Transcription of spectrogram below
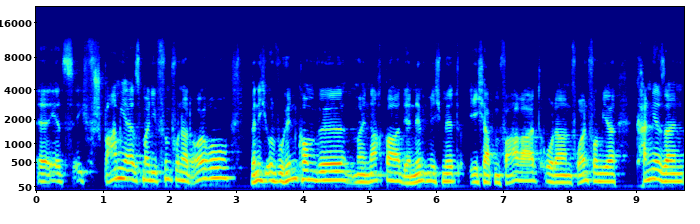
äh, jetzt, ich spare mir erstmal die 500 Euro. Wenn ich irgendwo hinkommen will, mein Nachbar, der nimmt mich mit, ich habe ein Fahrrad oder ein Freund von mir kann mir seinen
